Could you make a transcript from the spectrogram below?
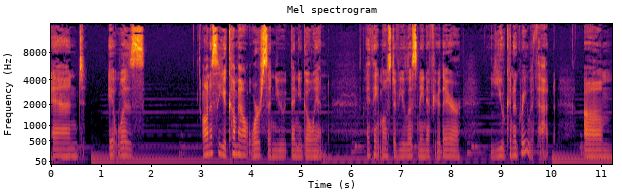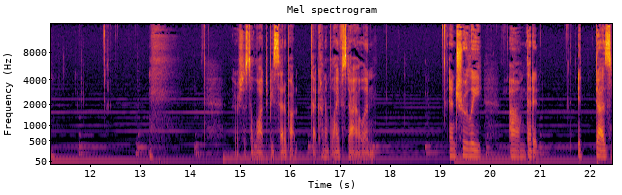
And it was honestly you come out worse than you than you go in. I think most of you listening, if you're there, you can agree with that. Um, there's just a lot to be said about that kind of lifestyle and and truly um, that it it does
